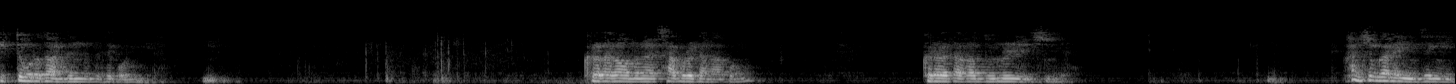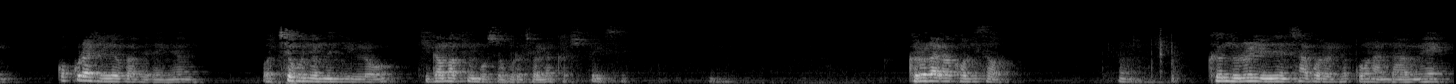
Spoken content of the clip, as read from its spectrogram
귓등으로도 안 듣는 듯해 보입니다. 음. 그러다가 어느 날 사고를 당하고 그러다가 눈을 잃습니다. 한순간에 인생이 꼬꾸라지려고 하게 되면 어처구니 없는 일로 기가 막힌 모습으로 전락할 수도 있어요. 그러다가 거기서 어, 그 눈을 잃는 사고를 겪고 난 다음에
